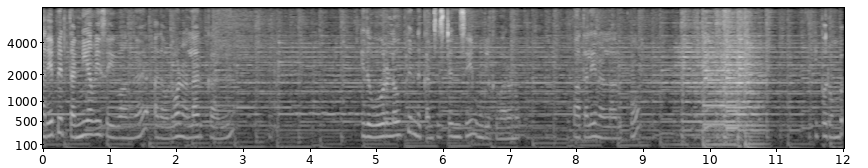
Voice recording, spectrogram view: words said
நிறைய பேர் தண்ணியாகவே செய்வாங்க. அது அவ்வளோவா நல்லா இருக்காது. இது ஓரளவுக்கு இந்த கன்சிஸ்டன்சி உங்களுக்கு வரணும். பார்த்தாலே நல்லாயிருக்கும் இப்போ ரொம்ப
